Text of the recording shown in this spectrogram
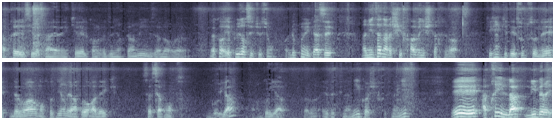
après, s'il va se marier avec elle, quand elle va devenir permise, alors... Euh, d'accord Il y a plusieurs situations. Le premier cas, c'est Anita dans la chifra venishtachira. Quelqu'un qui était soupçonné d'avoir, d'entretenir des rapports avec sa servante Goya, Goya, Evet Knani, quoi, chifra Knani, et après il l'a libéré.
